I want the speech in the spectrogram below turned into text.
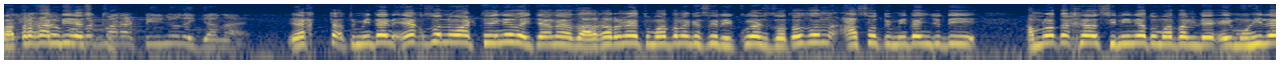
পাতারকান্দি একটা স্টে- পকেট মারা ট্রেনও দেখা নাই। একটা তুমি তাই একজন আর ট্রেনে যাইতা না যার কারণে তোমাদের কাছে রিকোয়েস্ট যতজন আছো তুমি তাই যদি আমরা তো খেয়ে চিনি না তোমার এই মহিলা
